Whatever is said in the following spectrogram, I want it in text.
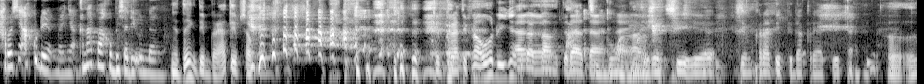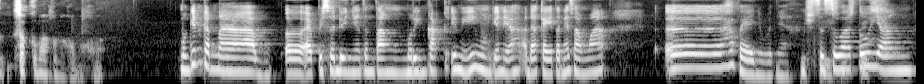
harusnya aku deh yang nanya. Kenapa aku bisa diundang? Nyeting tim kreatif sok. Tim kreatif nah oh dia Eh, tidak datang. tidak datang. Anjing, kumaha. Ah, si iya. tim kreatif tidak kreatif. Heeh. Sok kumaha kumaha kumaha. Mungkin karena eh, episodenya tentang meringkak ini mungkin ya ada kaitannya sama eh apa ya nyebutnya? Mistis, Sesuatu mistis. yang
